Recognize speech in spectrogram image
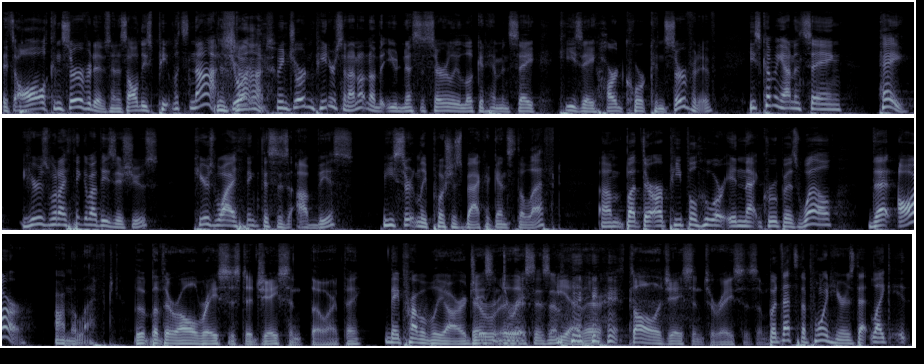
it's all conservatives, and it's all these people. It's not. It's Jordan, not. I mean, Jordan Peterson. I don't know that you'd necessarily look at him and say he's a hardcore conservative. He's coming out and saying, hey, here's what I think about these issues. Here's why I think this is obvious. He certainly pushes back against the left, um, but there are people who are in that group as well that are on the left. But, but they're all racist adjacent, though, aren't they? They probably are adjacent to They're- racism. Yeah, they're, it's all adjacent to racism. but that's the point here is that like it-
